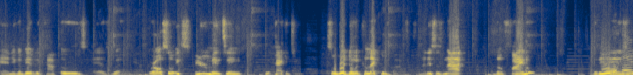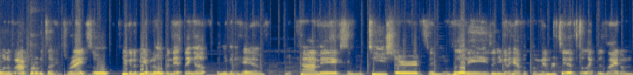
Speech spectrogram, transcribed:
and you're gonna be able to cop those as well. We're also experimenting with packaging. So we're doing collector's boxes. Now, this is not the final, but it okay. is one of our prototypes, right? So you're gonna be able to open that thing up, and you're gonna have your comics and your t-shirts and your hoodies, and you're gonna have a commemorative collector's item,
